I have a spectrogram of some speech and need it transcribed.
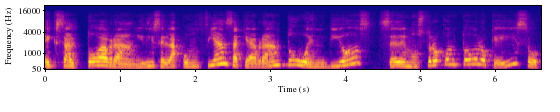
exaltó a Abraham y dice, la confianza que Abraham tuvo en Dios se demostró con todo lo que hizo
